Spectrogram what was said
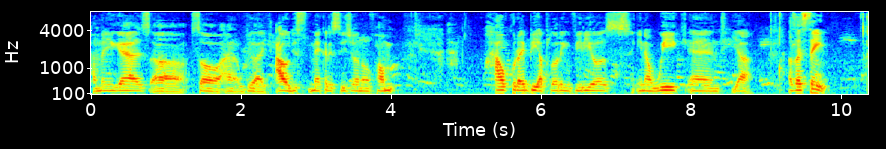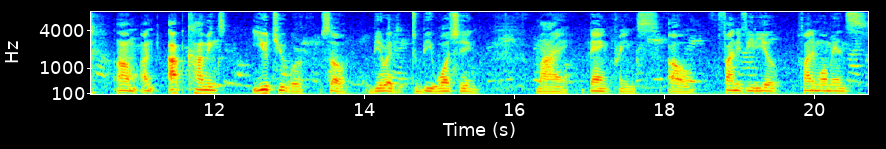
how many guys uh, so I'll be like I'll just make a decision of how how could I be uploading videos in a week? And yeah as I said um, an upcoming YouTuber so be ready to be watching my bank pranks or funny video funny moments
